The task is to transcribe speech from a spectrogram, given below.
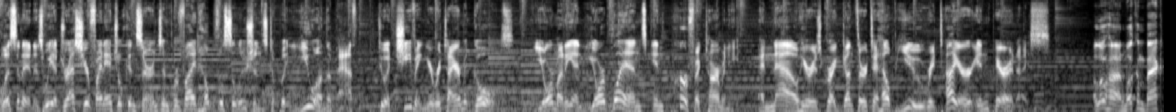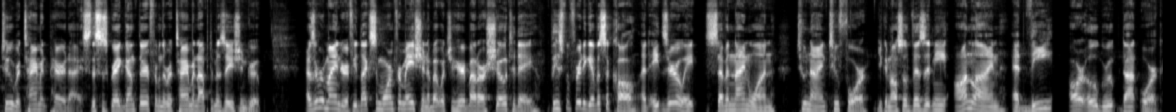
Listen in as we address your financial concerns and provide helpful solutions to put you on the path to achieving your retirement goals. Your money and your plans in perfect harmony. And now, here is Greg Gunther to help you retire in paradise. Aloha and welcome back to Retirement Paradise. This is Greg Gunther from the Retirement Optimization Group. As a reminder, if you'd like some more information about what you hear about our show today, please feel free to give us a call at 808 791 2924. You can also visit me online at therogroup.org.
